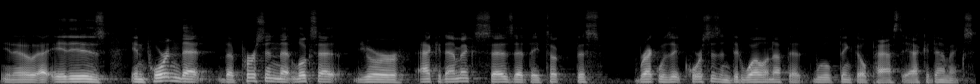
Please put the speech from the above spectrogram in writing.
You know, uh, it is important that the person that looks at your academics says that they took this requisite courses and did well enough that we'll think they'll pass the academics.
